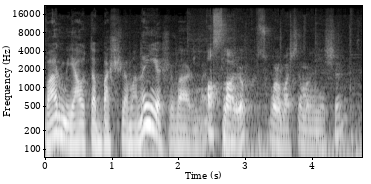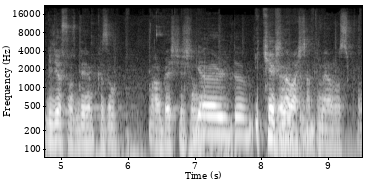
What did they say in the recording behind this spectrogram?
var mı yahut da başlamanın yaşı var mı? Asla yok spora başlamanın yaşı. Biliyorsunuz benim kızım var 5 yaşında. Gördüm. 2 yaşında başlattım ben ona sporu.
